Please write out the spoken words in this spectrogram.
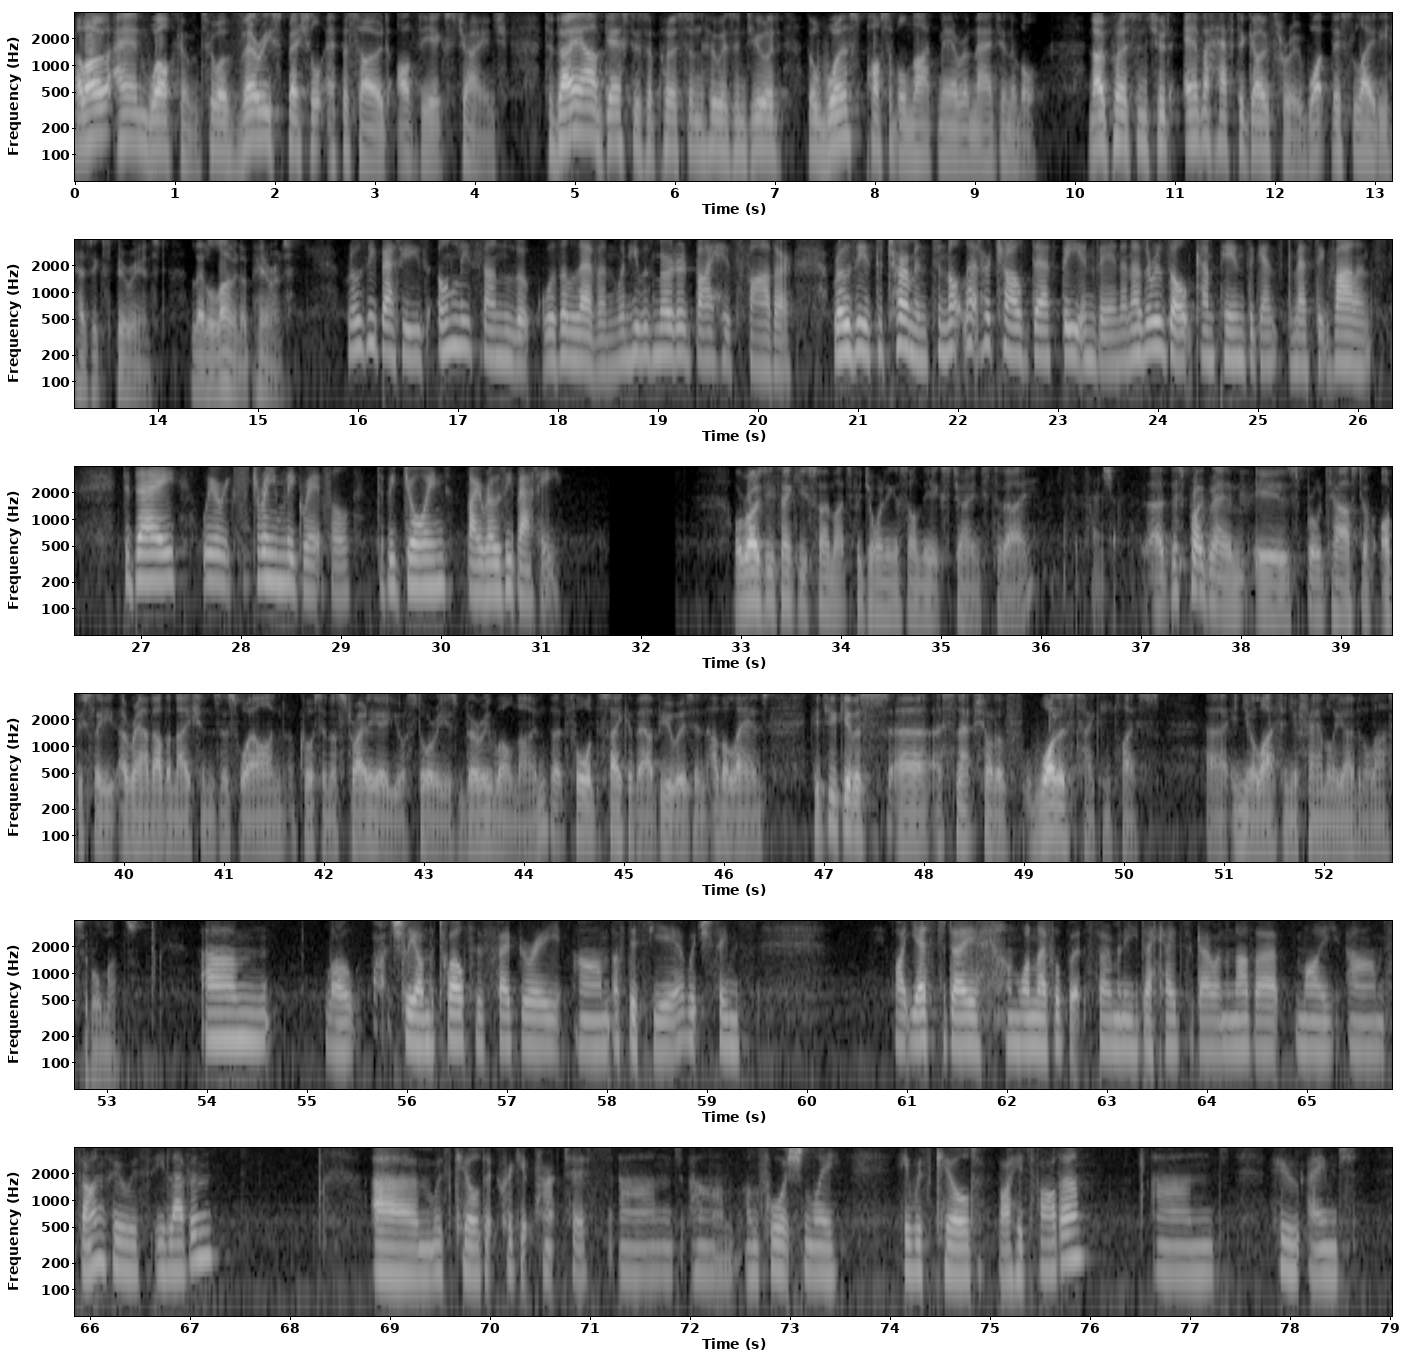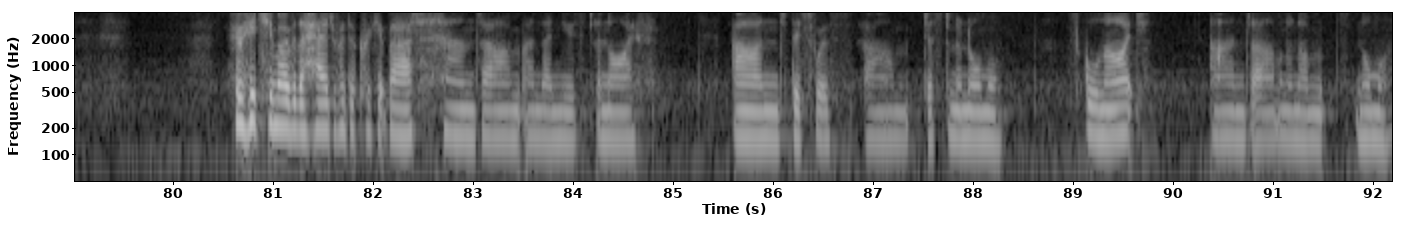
Hello and welcome to a very special episode of The Exchange. Today, our guest is a person who has endured the worst possible nightmare imaginable. No person should ever have to go through what this lady has experienced, let alone a parent. Rosie Batty's only son Luke was 11 when he was murdered by his father. Rosie is determined to not let her child's death be in vain and as a result campaigns against domestic violence. Today, we're extremely grateful to be joined by Rosie Batty. Well, Rosie, thank you so much for joining us on The Exchange today. It's a pleasure. Uh, this program is broadcast obviously around other nations as well, and of course in Australia your story is very well known. But for the sake of our viewers in other lands, could you give us uh, a snapshot of what has taken place uh, in your life and your family over the last several months? Um, well, actually, on the 12th of February um, of this year, which seems like yesterday on one level, but so many decades ago on another, my um, son, who was 11, um, was killed at cricket practice, and um, unfortunately, he was killed by his father, and who aimed, who hit him over the head with a cricket bat, and um, and then used a knife and this was um, just on a normal school night and um, on a normal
